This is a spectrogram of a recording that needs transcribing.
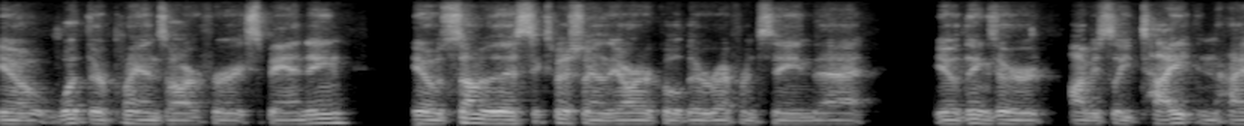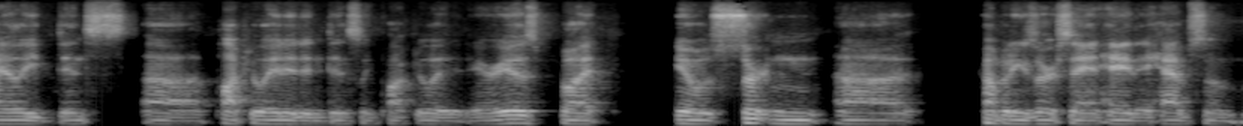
you know, what their plans are for expanding. You know, some of this, especially on the article, they're referencing that you know, things are obviously tight and highly dense, uh, populated and densely populated areas, but, you know, certain uh, companies are saying, hey, they have some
